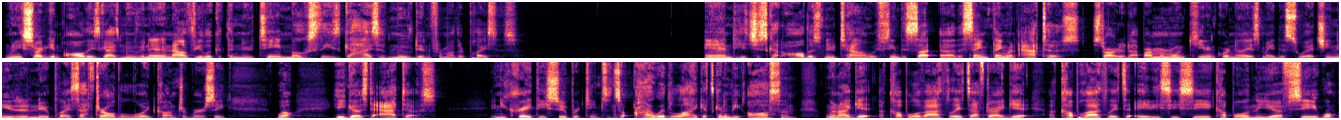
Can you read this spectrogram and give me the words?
when he started getting all these guys moving in, and now if you look at the new team, most of these guys have moved in from other places. And he's just got all this new talent. We've seen uh, the same thing when Atos started up. I remember when Keenan Cornelius made the switch, he needed a new place after all the Lloyd controversy. Well, he goes to Atos and you create these super teams. And so I would like, it's going to be awesome when I get a couple of athletes after I get a couple athletes at ADCC, a couple in the UFC. Well,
